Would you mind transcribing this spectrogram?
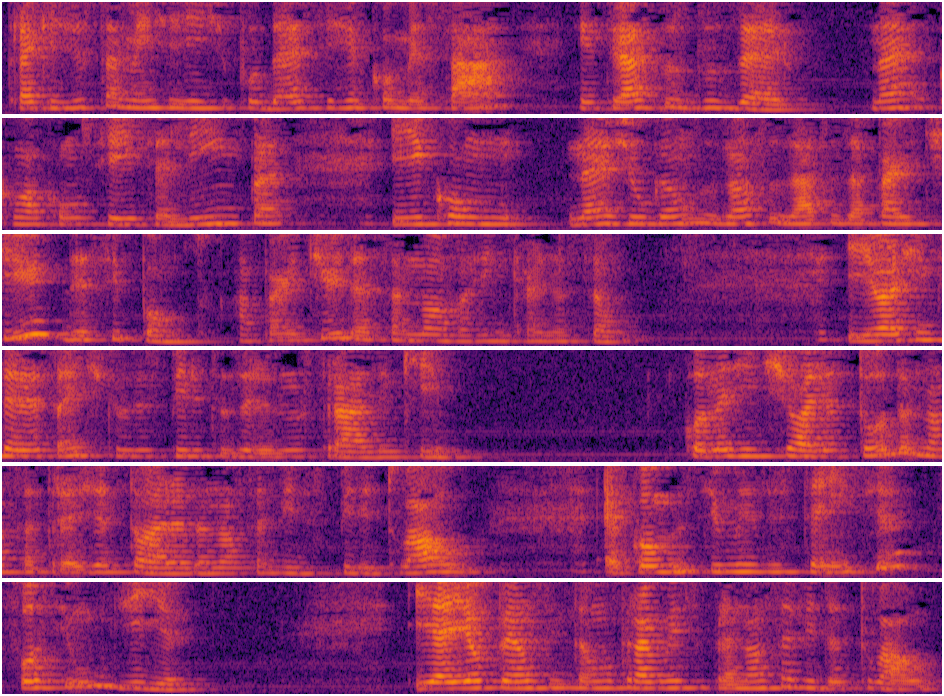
para que justamente a gente pudesse recomeçar, entre aspas, do zero, né? Com a consciência limpa e com, né, julgando os nossos atos a partir desse ponto, a partir dessa nova reencarnação. E eu acho interessante que os espíritos eles nos trazem que quando a gente olha toda a nossa trajetória da nossa vida espiritual, é como se uma existência fosse um dia, e aí eu penso, então, eu trago isso para nossa vida atual.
